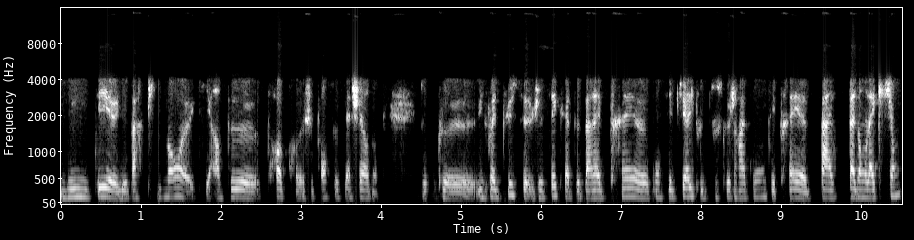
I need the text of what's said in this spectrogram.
limiter euh, l'éparpillement euh, qui est un peu euh, propre, je pense, aux slashers. Donc, donc une fois de plus, je sais que ça peut paraître très conceptuel, tout, tout, ce que je raconte est très pas, pas dans l'action.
